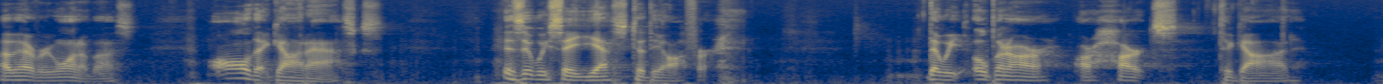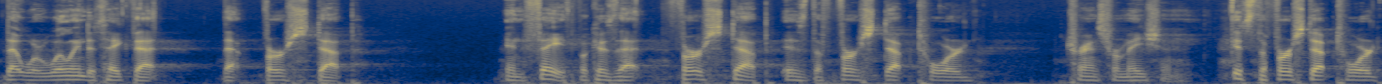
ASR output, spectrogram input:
of every one of us. All that God asks is that we say yes to the offer, that we open our, our hearts to God, that we're willing to take that, that first step in faith, because that first step is the first step toward transformation. It's the first step toward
